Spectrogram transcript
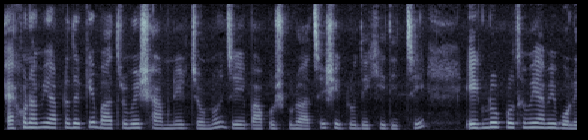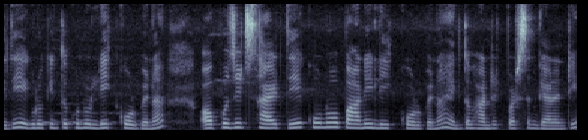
এখন আমি আপনাদেরকে বাথরুমের সামনের জন্য যে পাপোশগুলো আছে, সেগুলো দেখিয়ে দিচ্ছি। এগুলো প্রথমে আমি বলে দিই, এগুলো কিন্তু কোনো লিক করবে না। অপোজিট সাইড দিয়ে কোনো পানি লিক করবে না, একদম হান্ড্রেড পার্সেন্ট গ্যারান্টি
